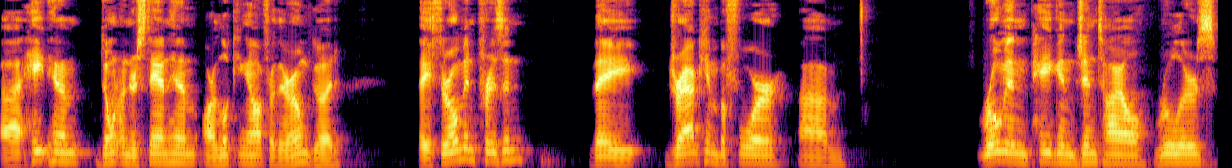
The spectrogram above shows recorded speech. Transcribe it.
uh, hate him, don't understand him, are looking out for their own good, they throw him in prison. They drag him before um, Roman, pagan, Gentile rulers.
